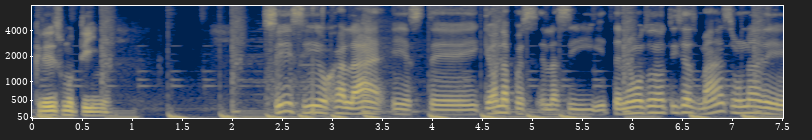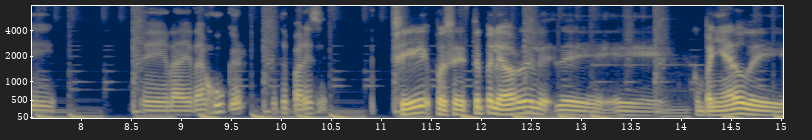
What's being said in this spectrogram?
Chris Mutiño. Sí, sí, ojalá. Este, ¿qué onda? Pues si tenemos dos noticias más, una de la de Dan Hooker, ¿qué te parece? Sí, pues este peleador de, eh, compañero de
